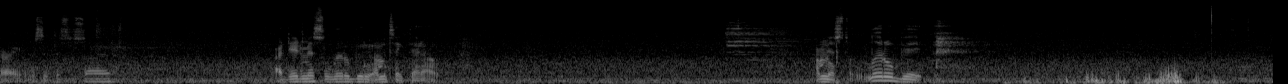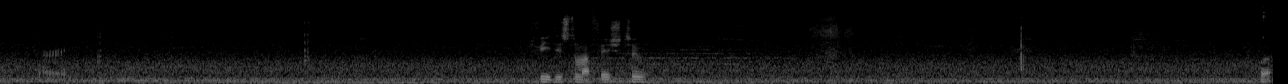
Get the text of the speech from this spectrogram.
All right, let's set this aside. I did miss a little bit. I'm gonna take that out. I missed a little bit. Feed this to my fish too. But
